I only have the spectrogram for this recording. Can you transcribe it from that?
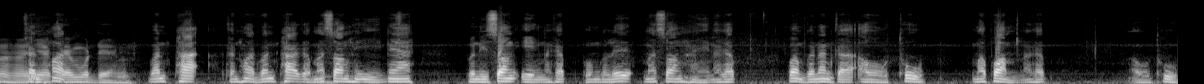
มาหาคันยาฮอดไข่มดแดงวันพระคันฮอดวันพระก็มาซ่องให้อีกนะเพิ่นที่ซ่องเองนะครับ ผมก็เลยมาซ่องให้นะครับพร้อมกันนั้นก็เอาทูบมาพร้อมนะครับ เอาทูบ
